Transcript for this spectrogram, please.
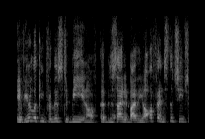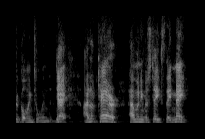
if you're looking for this to be off, uh, decided by the offense, the Chiefs are going to win the day. I don't care how many mistakes they make.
